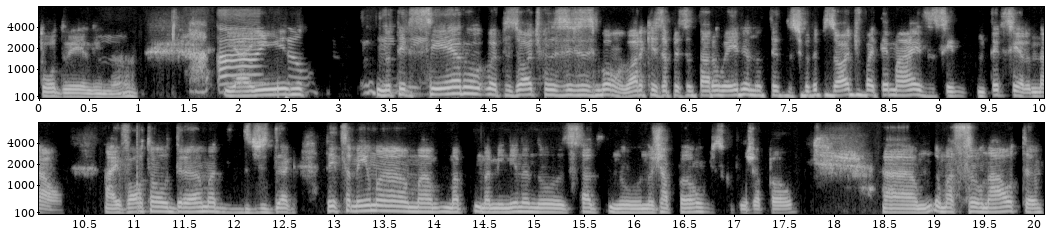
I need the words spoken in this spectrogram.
todo ele, né? Ah, e aí então... no, no, terceiro episódio, quando eles dizem, bom, agora que eles apresentaram ele no, no segundo episódio, vai ter mais, assim, no terceiro. Não. Aí voltam ao drama. De, de, tem também uma, uma, uma, uma menina no, no, no Japão, desculpa, no Japão, um, uma astronauta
